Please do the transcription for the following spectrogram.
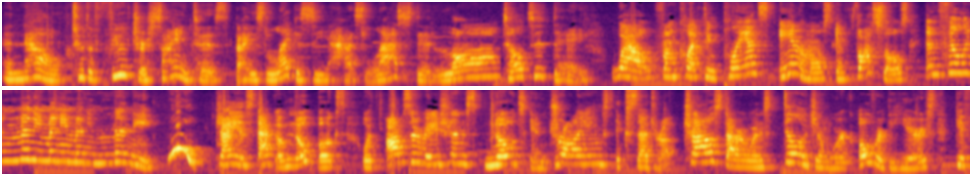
And now to the future scientist that his legacy has lasted long till today. Wow, from collecting plants, animals, and fossils and filling many, many, many, many, woo! giant stack of notebooks with observations, notes, and drawings, etc. Charles Darwin's diligent work over the years give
